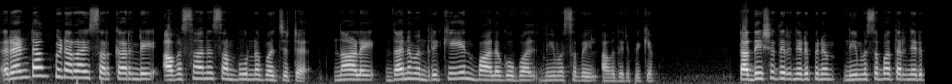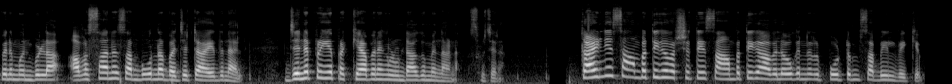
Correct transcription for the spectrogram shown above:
രണ്ടാം പിണറായി സർക്കാരിന്റെ അവസാന സമ്പൂർണ ബജറ്റ് നാളെ ധനമന്ത്രി കെ എൻ ബാലഗോപാൽ നിയമസഭയിൽ അവതരിപ്പിക്കും. തദ്ദേശ തിരഞ്ഞെടുപ്പിനും നിയമസഭാ തെരഞ്ഞെടുപ്പിനും മുൻപുള്ള അവസാന സമ്പൂർണ ബജറ്റ് ആയതിനാൽ ജനപ്രിയ പ്രഖ്യാപനങ്ങൾ ഉണ്ടാകുമെന്നാണ് സൂചന. കഴിഞ്ഞ സാമ്പത്തിക വർഷത്തെ സാമ്പത്തിക അവലോകന റിപ്പോർട്ടും സഭയിൽ വയ്ക്കും.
